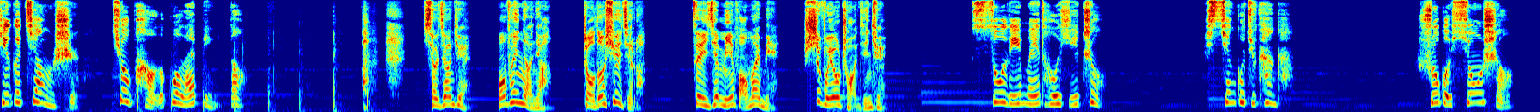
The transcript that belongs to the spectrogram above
一个将士就跑了过来禀道：“小将军，王妃娘娘找到血迹了，在一间民房外面，是否要闯进去？”苏黎眉头一皱，先过去看看。如果凶手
